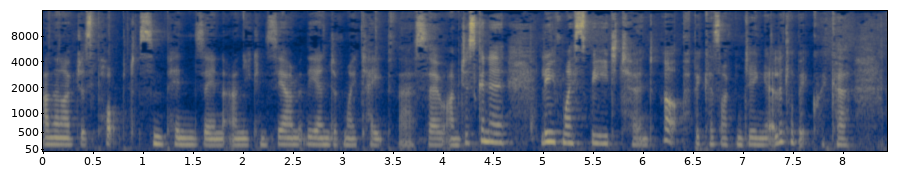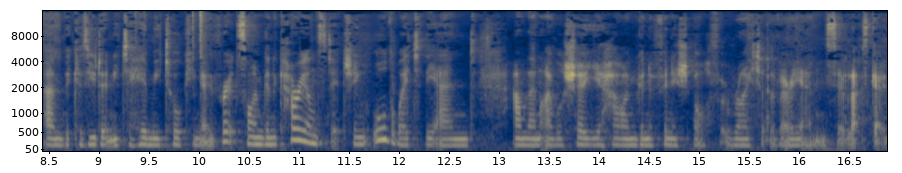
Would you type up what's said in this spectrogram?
and then I've just popped some pins in and you can see I'm at the end of my tape there. So I'm just going to leave my speed turned up because I've been doing it a little bit quicker um, because you don't need to hear me talking over it. So I'm going to carry on stitching all the way to the end and then I will show you how I'm going to finish off right at the very end. So let's go.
